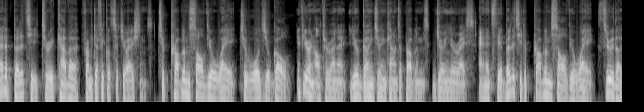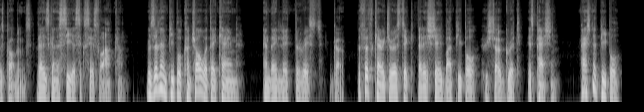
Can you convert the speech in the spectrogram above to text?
that ability to recover from difficult situations, to problem solve your way towards your goal. If you're an ultra runner, you're going to encounter problems during your race. And it's the ability to problem solve your way through those problems that is going to see a successful outcome. Resilient people control what they can and they let the rest go. The fifth characteristic that is shared by people who show grit is passion. Passionate people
